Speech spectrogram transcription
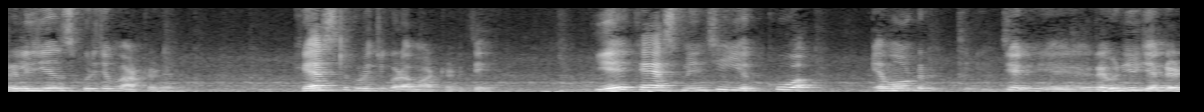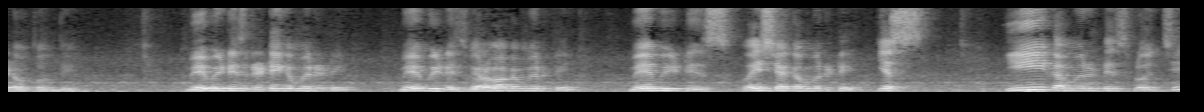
రిలీజియన్స్ గురించి మాట్లాడాను. క్యాస్ట్ గురించి కూడా మాట్లాడితే ఏ క్యాస్ట్ నుంచి ఎక్కువ అమౌంట్ జన్ రెవెన్యూ జనరేట్ అవుతుంది? Maybe it is Reddy community maybe it is Velama community maybe it is Vaishya community yes ఈ కమ్యూనిటీస్లోంచి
